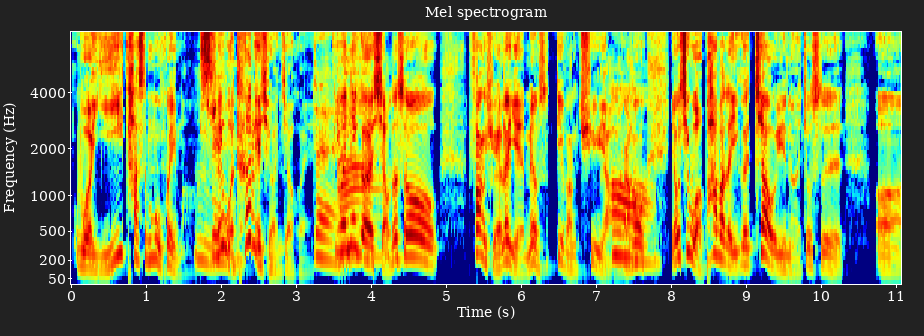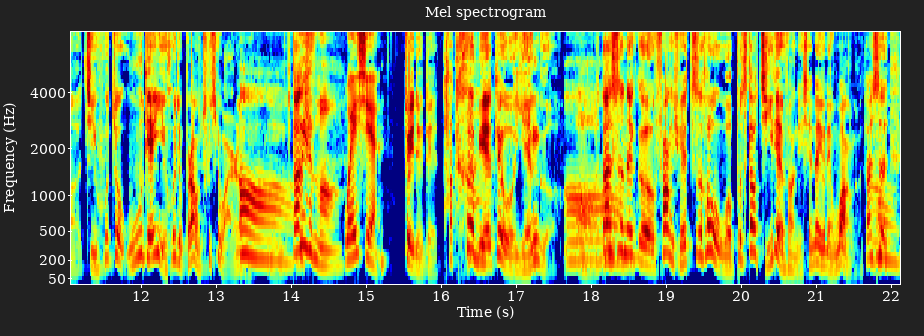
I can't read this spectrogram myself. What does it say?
我姨她是牧会嘛，所以我特别喜欢教会。对。因为那个小的时候放学了也没有地方去呀、哦。然后尤其我爸爸的一个教育呢，就是呃，几乎就五点以后就不让我出去玩了嘛。哦。嗯，但为什么？危险，对对对，他特别对我严格哦哦。但是那个放学之后，我不知道几点放学，现在有点忘了，但是哦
